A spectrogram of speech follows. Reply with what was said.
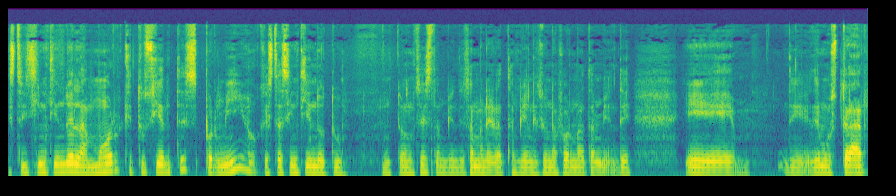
estoy sintiendo el amor que tú sientes por mí o que estás sintiendo tú. Entonces también de esa manera también es una forma también de, eh, de demostrar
